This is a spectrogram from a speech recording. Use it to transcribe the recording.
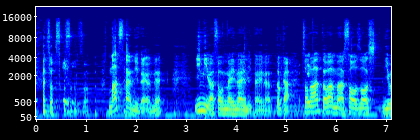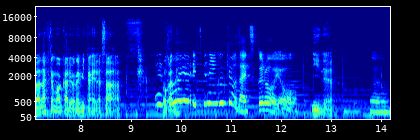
そうそうそうそう。まさにだよね意味はそんなにないみたいな。とかその後はまあ想像し言わなくてもわかるよねみたいなさ。えそうとかね。いうリスニング教材作ろうよ。いいね。うん、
